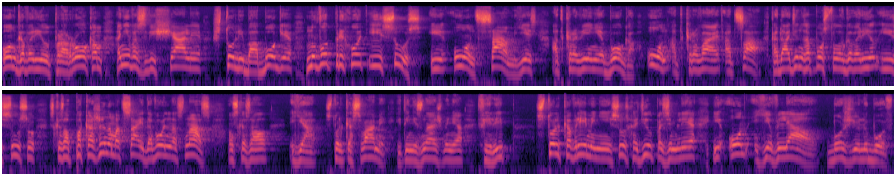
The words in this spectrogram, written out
Он говорил пророкам, они возвещали что-либо о Боге. Но вот приходит Иисус, и Он сам есть откровение Бога. Он открывает Отца. Когда один из апостолов говорил Иисусу, сказал, покажи нам Отца и довольно с нас, Он сказал, я столько с вами, и ты не знаешь меня, Филипп. Столько времени Иисус ходил по земле, и Он являл Божью любовь,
